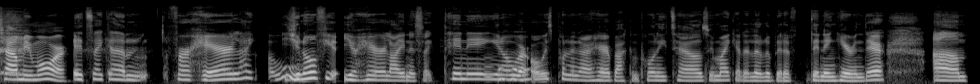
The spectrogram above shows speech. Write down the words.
Tell me more. It's like um for hair, like Oh. Uh-huh. you know, if you, your hairline is like thinning, you know, we're always pulling our hair back in ponytails. We might get a little bit of thinning here and there. Um,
